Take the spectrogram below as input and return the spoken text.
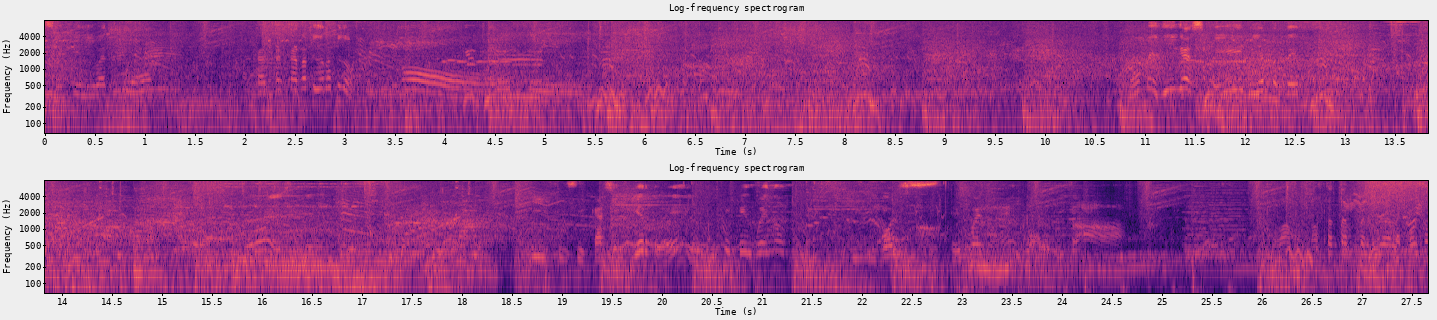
Sé que le iba a tirar. Acá, acá, acá, rápido, rápido. No. No me digas que voy a perder. Yo, este, y si casi pierdo, ¿eh? Le dije que es bueno. Y gol es bueno, ¿eh? No, vamos, no está tan perdida la cosa.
